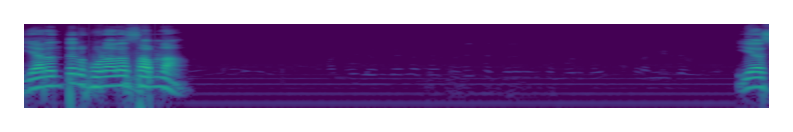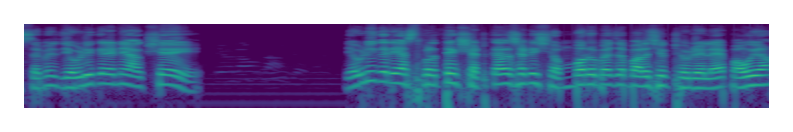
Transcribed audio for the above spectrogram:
यानंतर होणारा सामना. या समीर देवळीकर यांनी अक्षय. देवळीकर यास प्रत्येक षटकारासाठी शंभर रुपयाचं पारितोषिक ठेवलेलं आहे. पाहूया.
